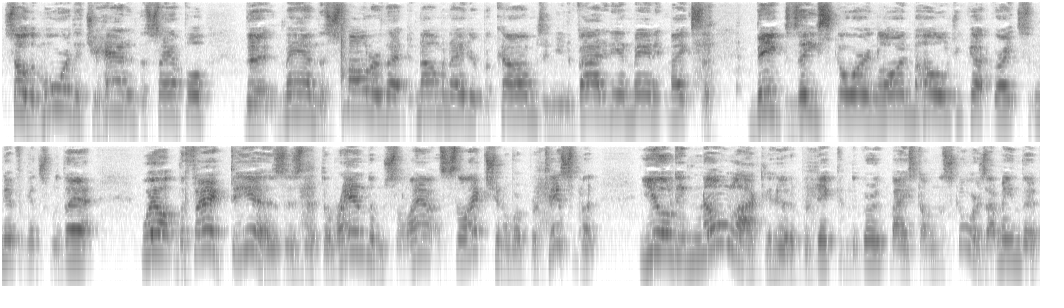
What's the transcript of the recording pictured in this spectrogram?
So the more that you had in the sample, the man, the smaller that denominator becomes, and you divide it in, man, it makes a big z-score, and lo and behold, you've got great significance with that. Well, the fact is, is that the random sele selection of a participant yielded no likelihood of predicting the group based on the scores. I mean, the,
